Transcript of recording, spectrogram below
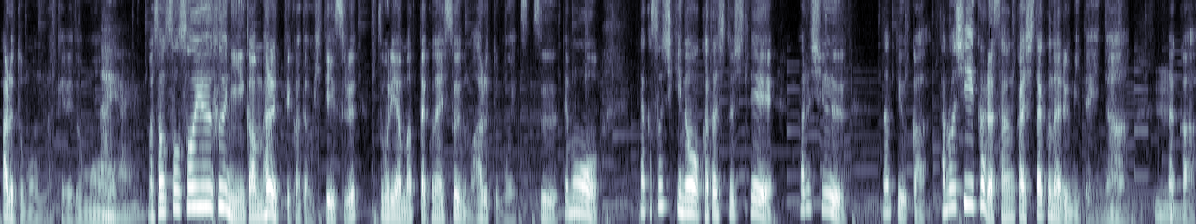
あると思うんだけれども、はいはい。まあ、そうそうそういうふうに頑張るっていう方を否定するつもりは全くないし、そういうのもあると思いつつ、でも、なんか組織の形として、ある種、なんていうか、楽しいから参加したくなるみたいな、なんか、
